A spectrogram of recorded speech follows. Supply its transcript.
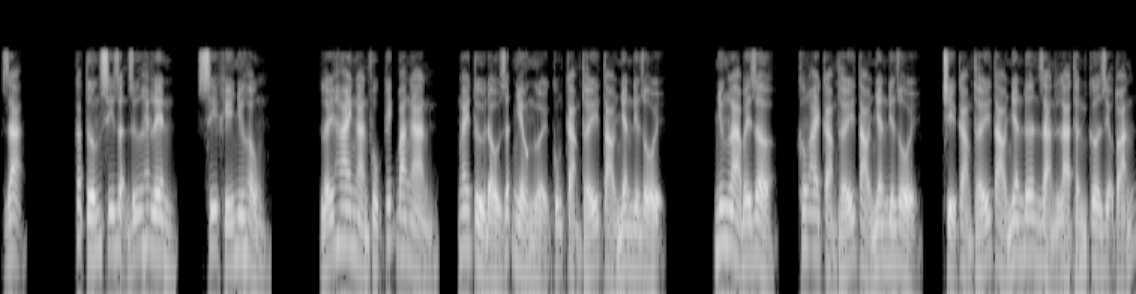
Dạ. Các tướng sĩ giận dữ hét lên, sĩ khí như hồng. Lấy hai ngàn phục kích ba ngàn, ngay từ đầu rất nhiều người cũng cảm thấy tào nhân điên rồi. Nhưng là bây giờ, không ai cảm thấy tào nhân điên rồi, chỉ cảm thấy tào nhân đơn giản là thần cơ diệu toán.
